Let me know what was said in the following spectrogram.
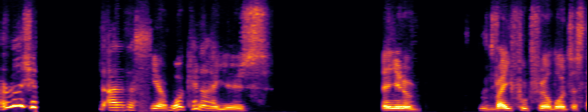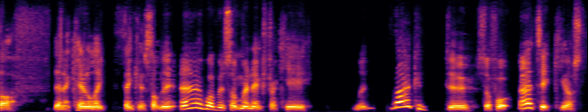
I really should add this here. What can I use? And you know, rifled through loads of stuff. Then I kind of like think of something. Eh, what about something an extra K? like, that I could do. So I thought, I take Chaos,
